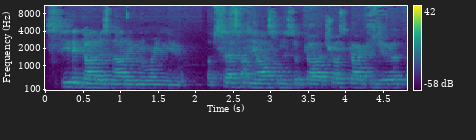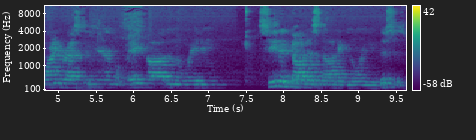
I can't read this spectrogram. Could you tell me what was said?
See that God is not ignoring you. Obsess on the awesomeness of God. Trust God can do it. Find rest in Him. Obey God in the waiting. See that God is not ignoring you. This is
